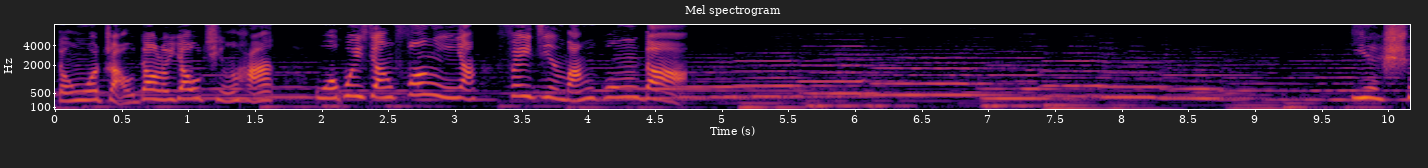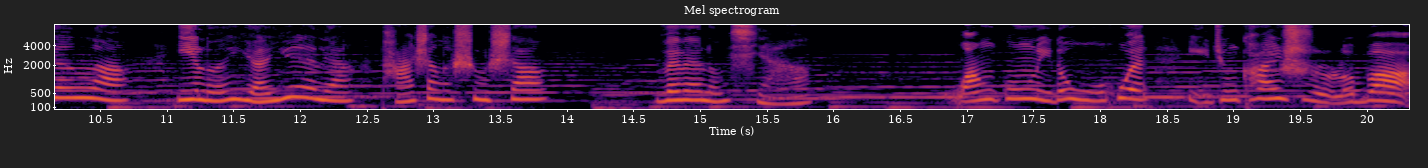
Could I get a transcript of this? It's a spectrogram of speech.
等我找到了邀请函，我会像风一样飞进王宫的。夜深了，一轮圆月亮爬上了树梢。威威龙想：王宫里的舞会已经开始了吧？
